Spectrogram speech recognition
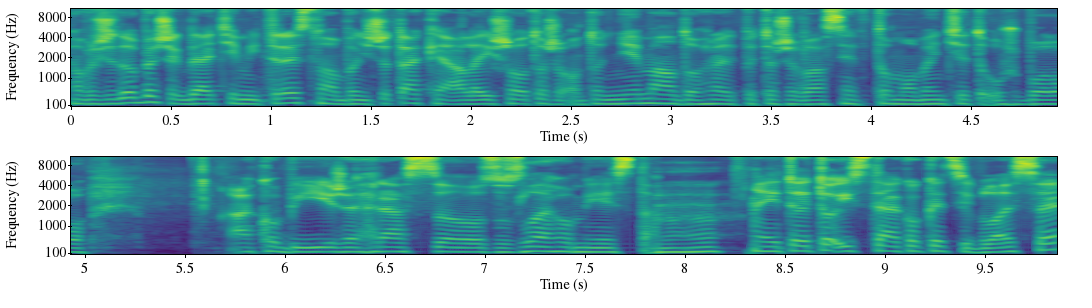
hovorí, že dobre, však dajte mi trestnú alebo niečo také, ale išlo o to, že on to nemal dohrať, pretože vlastne v tom momente to už bolo akoby, že hra zo, zo zlého miesta. Uh-huh. Hej, to je to isté, ako keď si v lese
